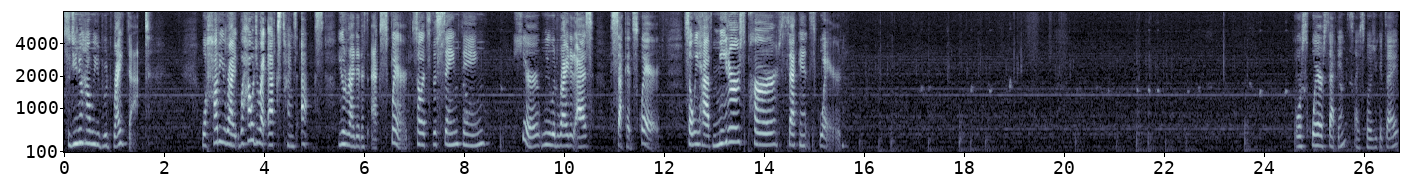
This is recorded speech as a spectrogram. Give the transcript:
So do you know how we would write that? Well, how do you write, well, how would you write x times x? You would write it as x squared. So it's the same thing here. We would write it as second squared. So we have meters per second squared. Or square seconds, I suppose you could say.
